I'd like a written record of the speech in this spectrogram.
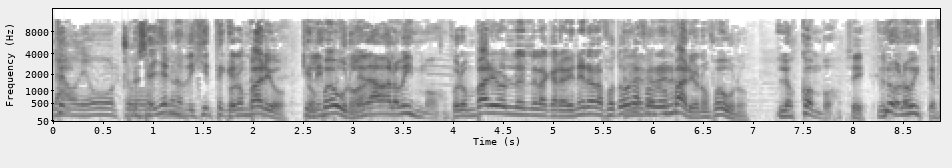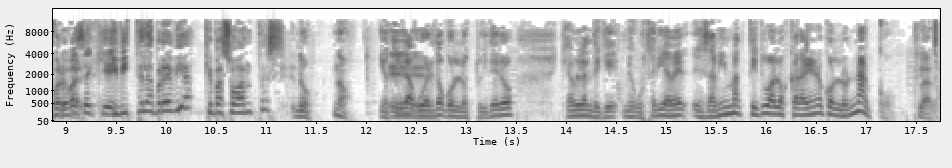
eh, tuviste lado de otro. Pero si ayer pero- nos dijiste que Fueron varios, que no le, fue uno, le ¿eh? daba lo mismo. Fueron varios, el de la carabinera, la fotógrafa, ¿El de la fueron varios, no fue uno. Los combos. Sí. Lo, lo viste, fueron Lo que pasa varios. es que- ¿Y viste la previa? ¿Qué pasó antes? No. No. Yo estoy Eh, de acuerdo con los tuiteros que hablan de que me gustaría ver esa misma actitud a los carabineros con los narcos. Claro.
